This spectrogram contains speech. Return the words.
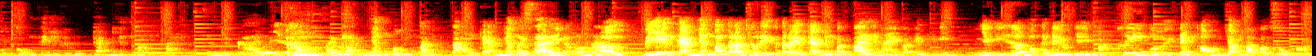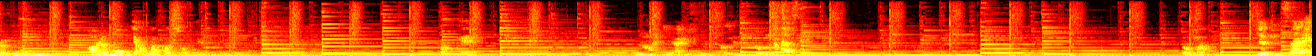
cuối cùng cái này phải buộc cảm nhận bằng tay. Sao nhiều cái quá vậy? Đúng phải cảm nhận bằng bàn tay cảm nhận bằng tay nữa hả? Ừ bây giờ em cảm nhận bằng cái đó trước đi cái bắt đầu em cảm nhận bằng tay cái này và em nghĩ nghĩ đến một cái điều gì mà khi người đàn ông chọn ba cao su họ rất muốn họ rất muốn chọn ba cao su như chính xác.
